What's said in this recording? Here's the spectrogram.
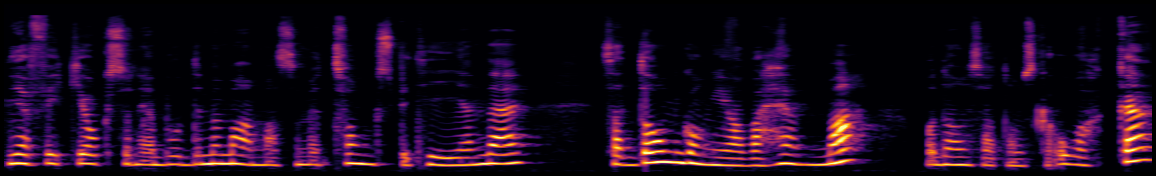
jag fick ju också när jag bodde med mamma som ett tvångsbeteende. Så att de gånger jag var hemma och de sa att de ska åka.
